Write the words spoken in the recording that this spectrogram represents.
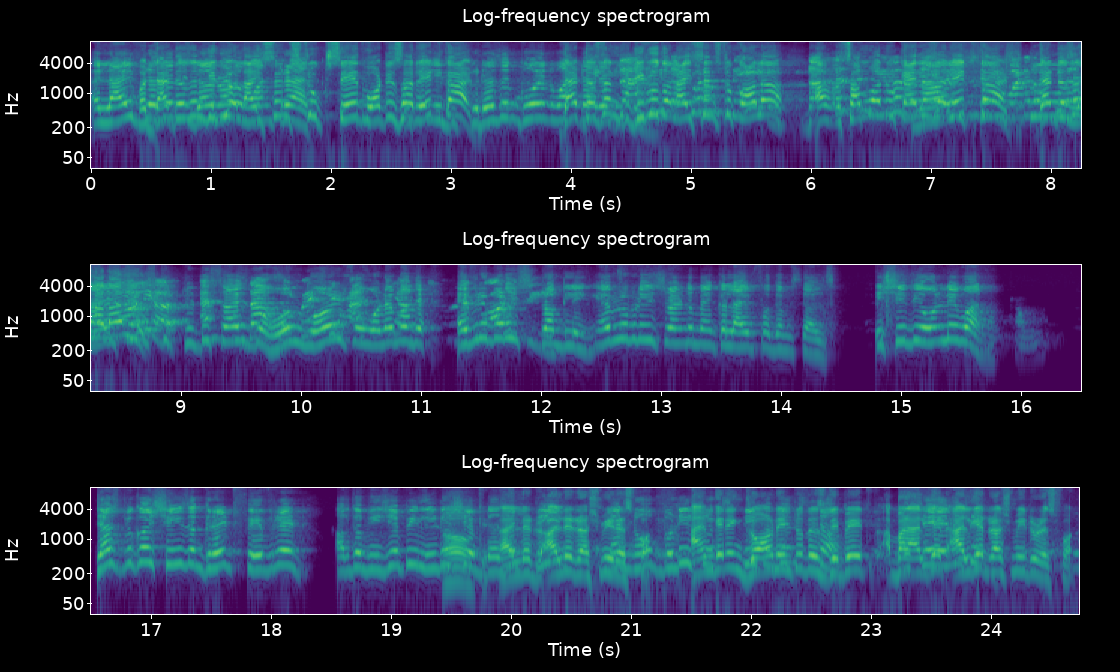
A life But that doesn't give you a license track. to say what is a It- rate it card. doesn't go in one That doesn't direction. give you the license to call a, saying. A someone who give you carries a rate license card. That doesn't like. allow you. Yeah. to criticize the whole world for whatever have they. to have Everybody's struggling. Everybody is trying to make a life for themselves. Is she the only one? Just because she is a great favorite of the BJP leadership Okay. doesn't I'll let, I'll let Rashmi respond. I'm getting drawn into this her debate, but I'll say get I'll get. Rashmi to respond.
